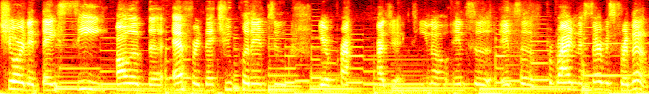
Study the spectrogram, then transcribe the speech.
sure that they see all of the effort that you put into your project you know into into providing a service for them.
